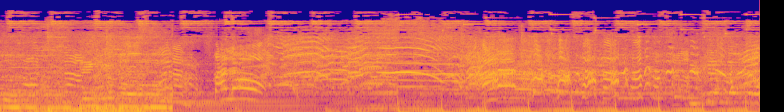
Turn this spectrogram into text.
Thank you po. Palo! Tignan na po.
